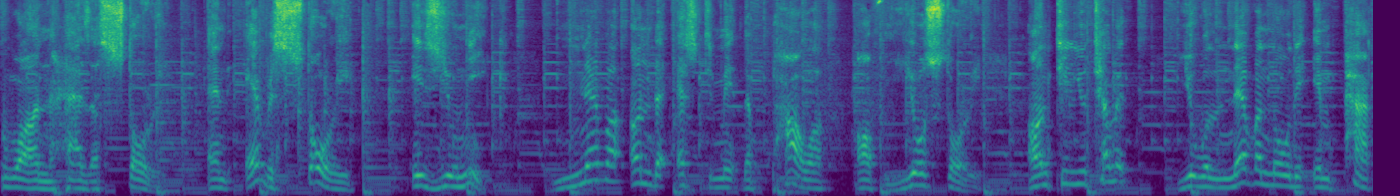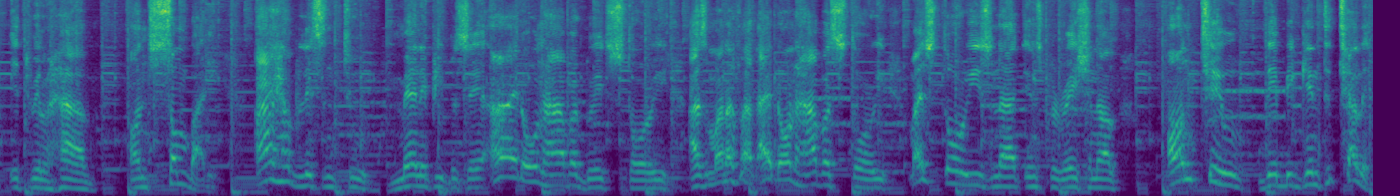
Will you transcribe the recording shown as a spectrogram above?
Everyone has a story, and every story is unique. Never underestimate the power of your story. Until you tell it, you will never know the impact it will have on somebody. I have listened to many people say, I don't have a great story. As a matter of fact, I don't have a story. My story is not inspirational until they begin to tell it.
